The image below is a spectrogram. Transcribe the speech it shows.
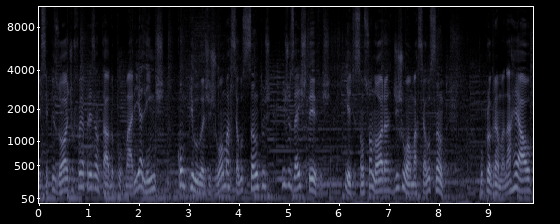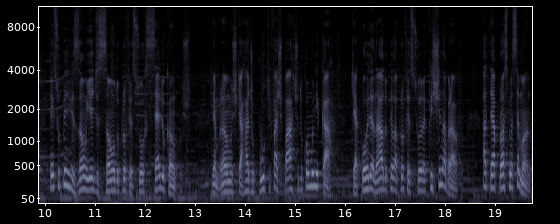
Esse episódio foi apresentado por Maria Lins, com pílulas de João Marcelo Santos e José Esteves, e edição sonora de João Marcelo Santos. O programa Na Real tem supervisão e edição do professor Célio Campos. Lembramos que a Rádio PUC faz parte do Comunicar, que é coordenado pela professora Cristina Bravo. Até a próxima semana.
